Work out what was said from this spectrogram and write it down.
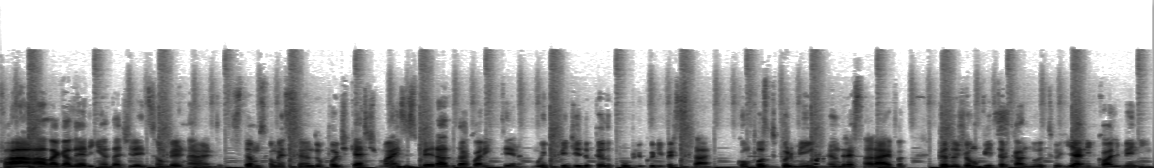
Fala galerinha da Direito São Bernardo. Estamos começando o podcast mais esperado da quarentena, muito pedido pelo público universitário, composto por mim, André Saraiva, pelo João Vitor Canuto e a Nicole Menin.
